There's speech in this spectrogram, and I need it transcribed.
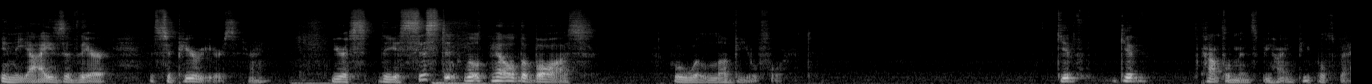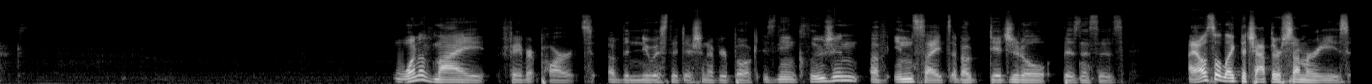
In the eyes of their superiors, right? Your, the assistant will tell the boss who will love you for it. Give, give compliments behind people's backs. One of my favorite parts of the newest edition of your book is the inclusion of insights about digital businesses. I also like the chapter summaries,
